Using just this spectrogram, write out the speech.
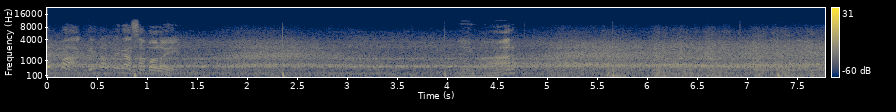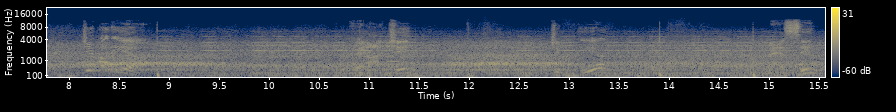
Opa, quem vai pegar essa bola aí? Neymar. Di Maria. Verratti. Di Maria. Messi. Neymar.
